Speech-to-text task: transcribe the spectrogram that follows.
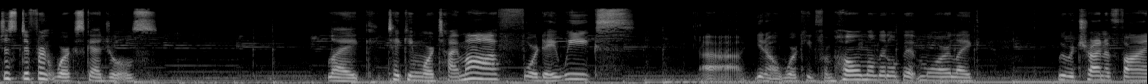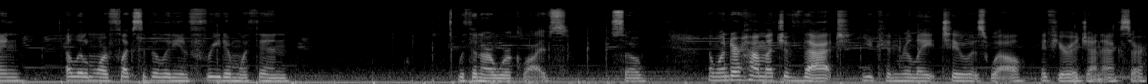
just different work schedules, like taking more time off, four day weeks, uh, you know, working from home a little bit more. Like we were trying to find a little more flexibility and freedom within within our work lives. So I wonder how much of that you can relate to as well if you're a Gen Xer.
